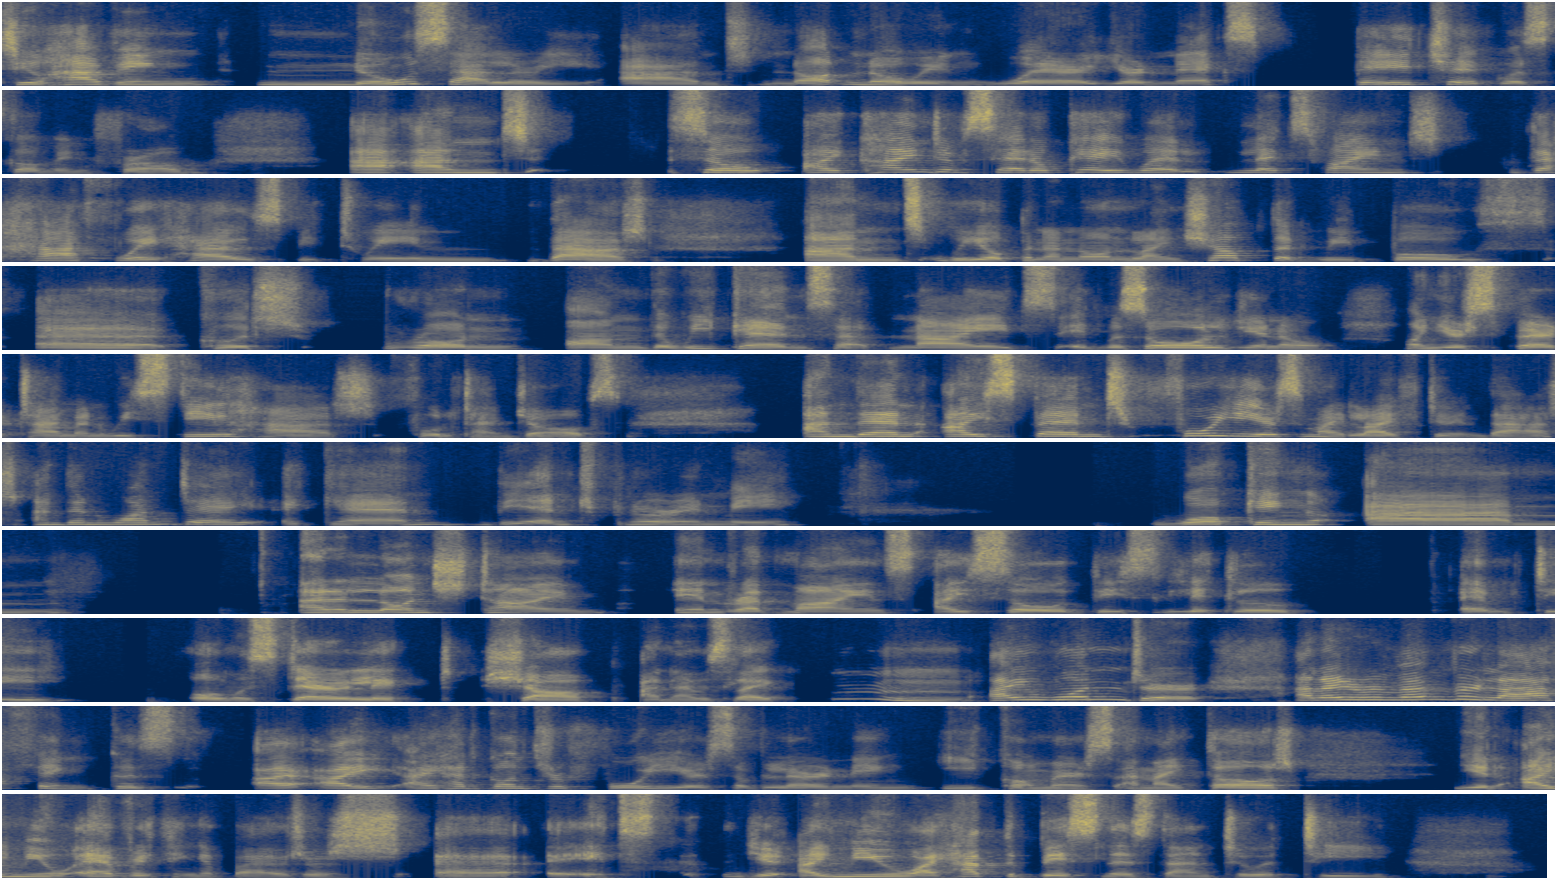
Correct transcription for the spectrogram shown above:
to having no salary and not knowing where your next paycheck was coming from. Uh, and so I kind of said, okay, well, let's find the halfway house between that. And we opened an online shop that we both uh, could run on the weekends at nights. It was all, you know, on your spare time, and we still had full time jobs. And then I spent four years of my life doing that. And then one day, again, the entrepreneur in me, walking um, at a lunchtime in Rathmines, I saw this little empty, almost derelict shop. And I was like, hmm, I wonder. And I remember laughing because I, I, I had gone through four years of learning e-commerce and I thought, you know, I knew everything about it. Uh, it's, I knew I had the business down to a T.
